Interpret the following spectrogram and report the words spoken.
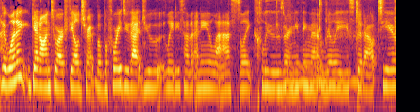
I want to get on to our field trip, but before I do that, do you ladies have any last like clues or anything that really stood out to you?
